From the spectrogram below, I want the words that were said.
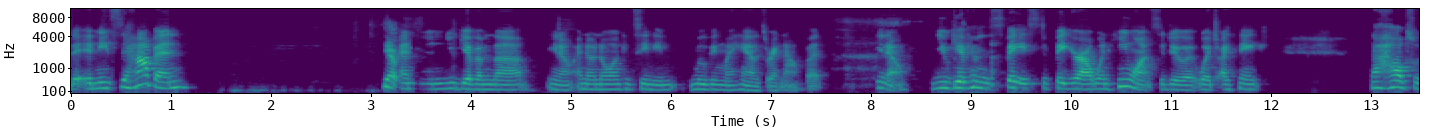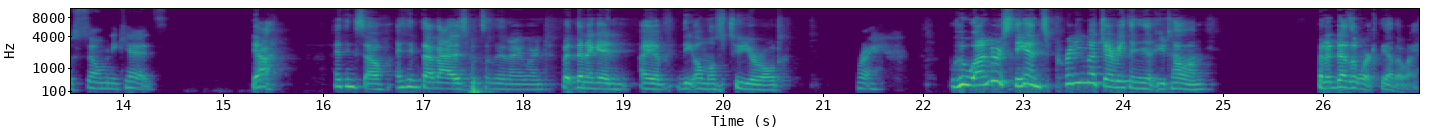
it needs to happen. Yep. And then you give him the, you know, I know no one can see me moving my hands right now, but, you know, you give him the space to figure out when he wants to do it, which I think that helps with so many kids. Yeah, I think so. I think that that has been something that I learned. But then again, I have the almost two year old Right. Who understands pretty much everything that you tell them, but it doesn't work the other way.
